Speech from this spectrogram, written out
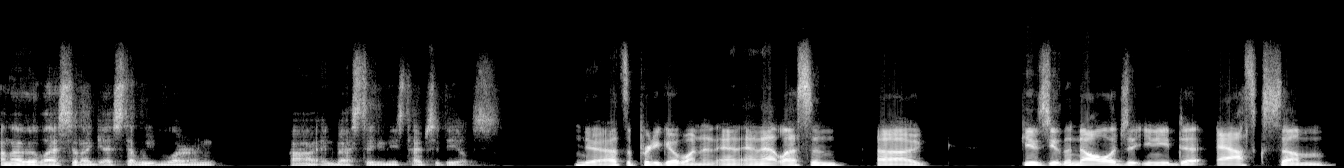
another lesson I guess that we've learned uh, investing in these types of deals. Yeah, that's a pretty good one, and and, and that lesson uh, gives you the knowledge that you need to ask some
